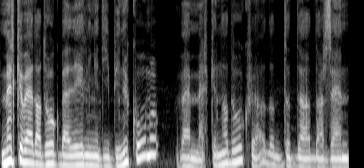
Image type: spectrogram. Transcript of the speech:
Merken wij dat ook bij leerlingen die binnenkomen? Wij merken dat ook. Ja, dat, dat, dat- daar, zijn,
